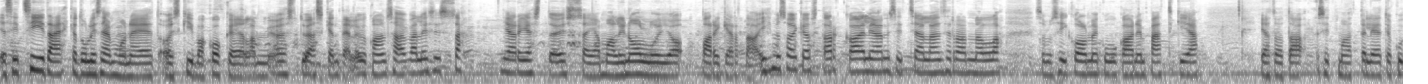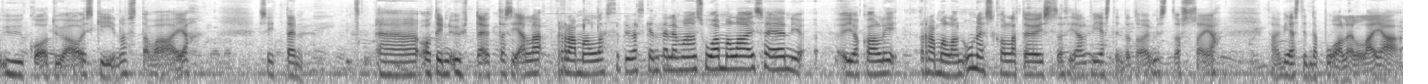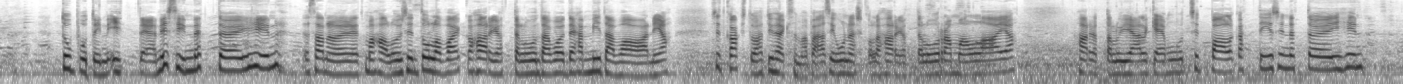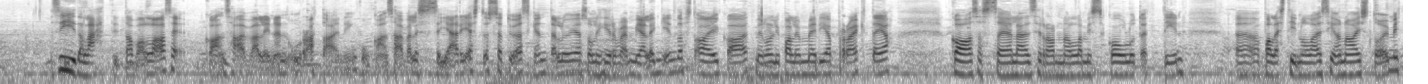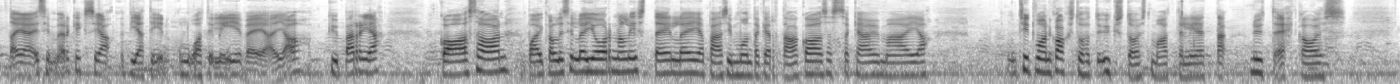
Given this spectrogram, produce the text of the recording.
ja sitten siitä ehkä tuli semmoinen, että olisi kiva kokeilla myös työskentelyä kansainvälisissä järjestöissä. Ja mä olin ollut jo pari kertaa ihmisoikeustarkkailijana sitten siellä länsirannalla, semmoisia kolmen kuukauden pätkiä. Ja tota, sitten mä ajattelin, että joku YK-työ olisi kiinnostavaa. Ja sitten otin yhteyttä siellä Ramallassa työskentelemään suomalaiseen, joka oli Ramallan Unescolla töissä siellä viestintätoimistossa ja, tai viestintäpuolella ja tuputin itseäni sinne töihin ja sanoin, että mä haluaisin tulla vaikka harjoitteluun tai voin tehdä mitä vaan. Ja sitten 2009 mä pääsin Unescolle harjoitteluun Ramallaan ja harjoittelun jälkeen mut sitten palkattiin sinne töihin siitä lähti tavallaan se kansainvälinen ura tai niin kuin kansainvälisessä järjestössä työskentely ja se oli hirveän mielenkiintoista aikaa. Että meillä oli paljon mediaprojekteja Kaasassa ja Länsirannalla, missä koulutettiin palestiinalaisia naistoimittajia esimerkiksi ja vietiin luotiliivejä ja kypäriä Kaasaan paikallisille journalisteille ja pääsin monta kertaa Kaasassa käymään ja sitten vuonna 2011 mä ajattelin, että nyt ehkä olisi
